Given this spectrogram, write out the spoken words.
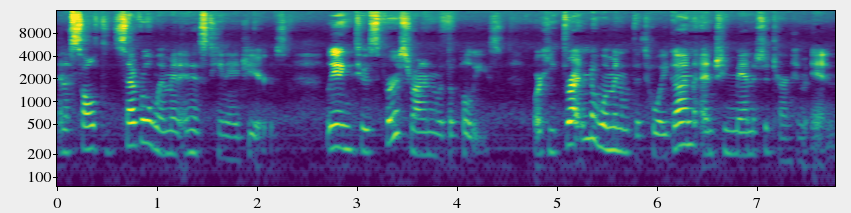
and assaulted several women in his teenage years, leading to his first run in with the police, where he threatened a woman with a toy gun and she managed to turn him in.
